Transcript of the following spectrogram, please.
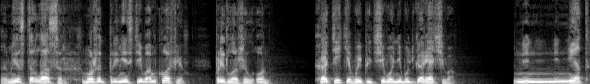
«Мистер Лассер, может принести вам кофе?» — предложил он. «Хотите выпить чего-нибудь горячего?» Н «Нет»,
